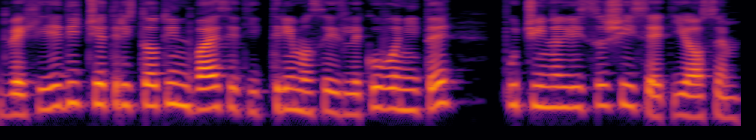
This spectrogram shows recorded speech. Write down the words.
2423 са излекуваните, починали са 68.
